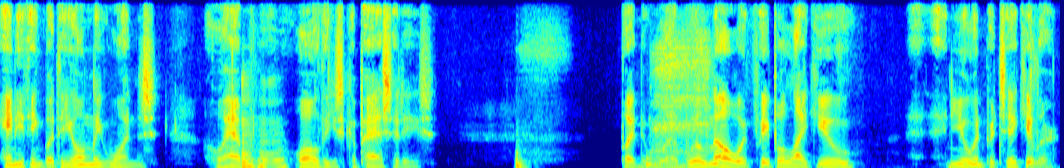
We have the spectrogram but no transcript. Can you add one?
anything but the only ones who have mm-hmm. all these capacities. But we'll know if people like you, and you in particular,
